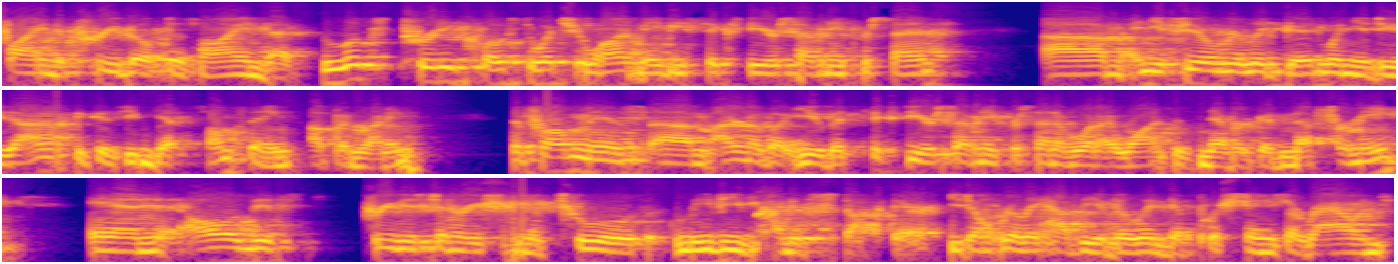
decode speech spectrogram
find a pre-built design that looks pretty close to what you want, maybe 60 or 70 percent. Um, and you feel really good when you do that because you can get something up and running. The problem is, um, I don't know about you, but 60 or 70% of what I want is never good enough for me. And all of this previous generation of tools leave you kind of stuck there. You don't really have the ability to push things around,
